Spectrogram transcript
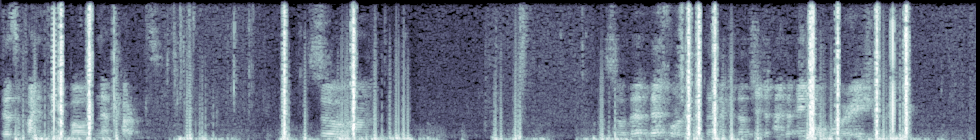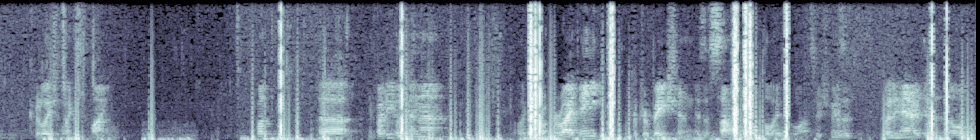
That's the funny thing about net currents. So, um, so that, therefore, that, that doesn't change under any local. Correlation length is fine. But uh, in particular, a, like, write any perturbation as a sum of localized ones, which means that by linearity, that no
